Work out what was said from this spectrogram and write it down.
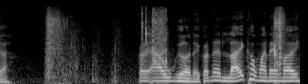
à. Coi aug này có nên lấy không anh em ơi?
